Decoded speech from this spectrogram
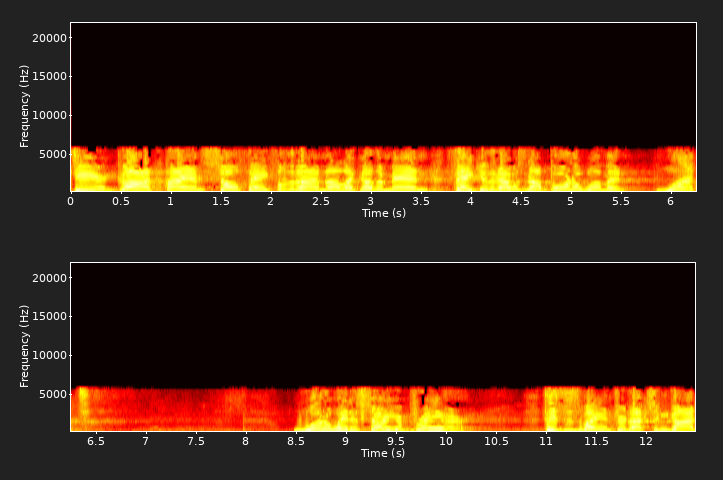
Dear God, I am so thankful that I am not like other men. Thank you that I was not born a woman. What? What a way to start your prayer. This is my introduction, God.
